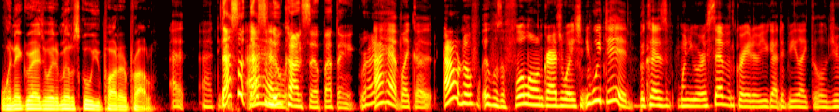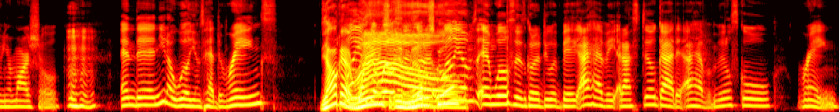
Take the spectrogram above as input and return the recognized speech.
when they graduated middle school, you part of the problem. I, I did. that's a I that's a new concept, I think, right? I had like a I don't know if it was a full on graduation. We did because when you were a seventh grader, you got to be like the little junior marshal. mm-hmm. And then you know Williams had the rings. Y'all got Williams, rings in middle school. Williams and Wilson's gonna do it big. I have a and I still got it. I have a middle school ring.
